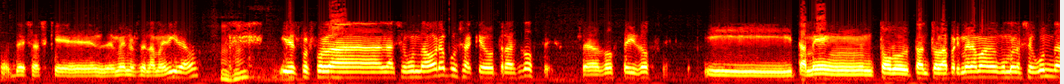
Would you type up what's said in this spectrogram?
de esas que de menos de la medida. Y después por la, la segunda hora pues saqué otras 12, o sea, 12 y 12. Y también todo, tanto la primera manga como la segunda,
